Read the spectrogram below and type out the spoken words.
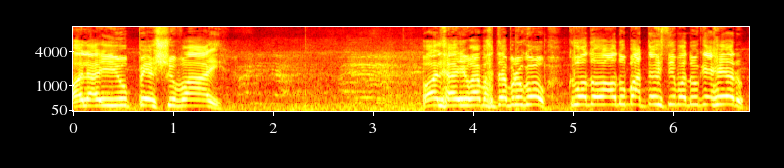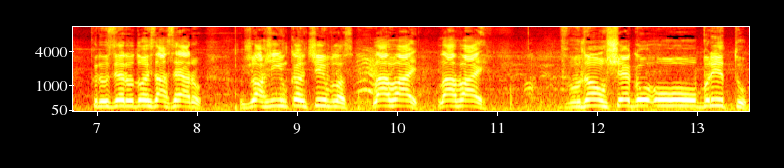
Olha aí o peixe vai. Olha aí, vai bater pro gol. Clodoaldo bateu em cima do Guerreiro. Cruzeiro 2 a 0. Jorginho Cantíbulas. Lá vai, lá vai. Não, chega o, Brito.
